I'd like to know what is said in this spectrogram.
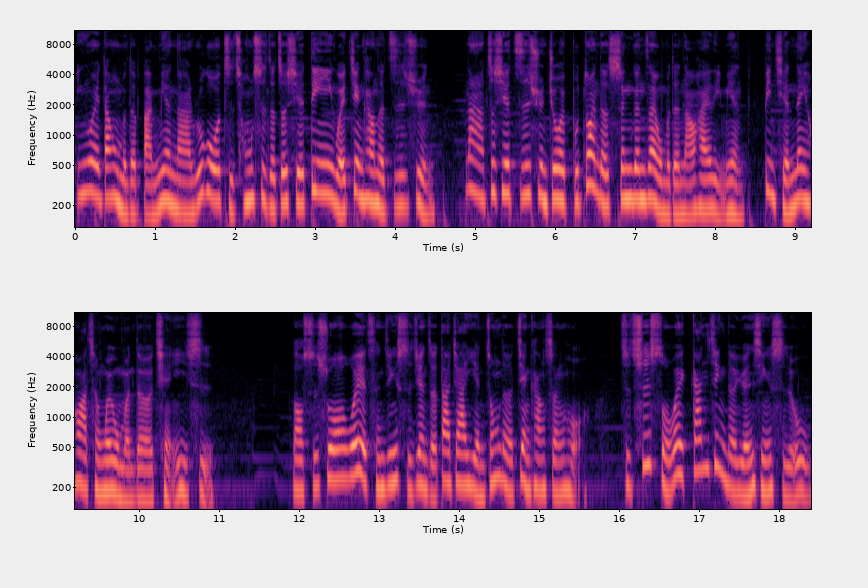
因为当我们的版面呢，如果只充斥着这些定义为健康的资讯，那这些资讯就会不断的生根在我们的脑海里面，并且内化成为我们的潜意识。老实说，我也曾经实践着大家眼中的健康生活，只吃所谓干净的原型食物。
